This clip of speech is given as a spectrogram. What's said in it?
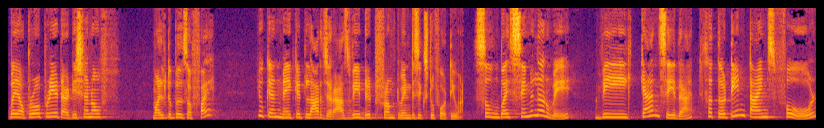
by appropriate addition of multiples of 5, you can make it larger as we did from 26 to 41. So, by similar way, we can say that so 13 times 4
